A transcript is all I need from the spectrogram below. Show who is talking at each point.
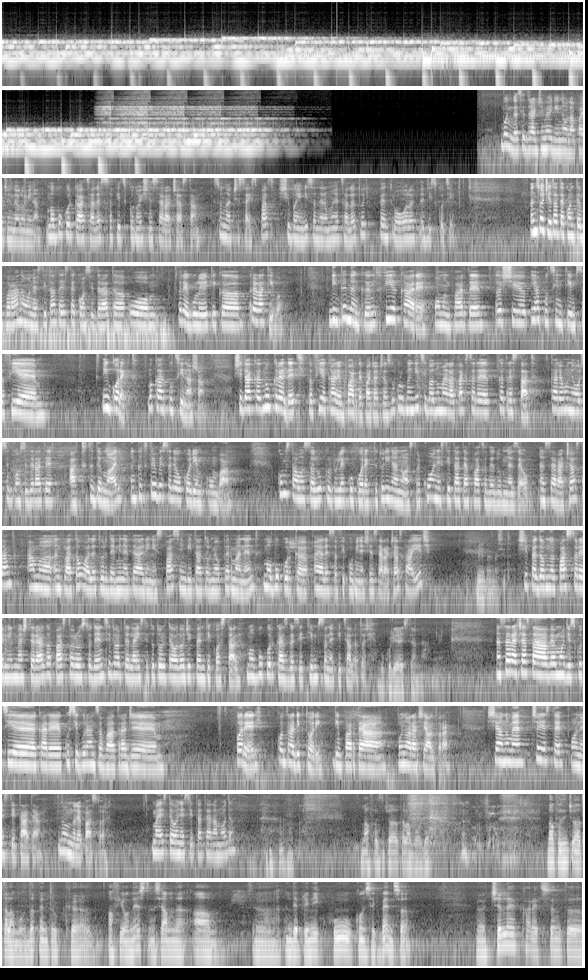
Speaker 1: Bun găsit, dragii mei, din nou la Pagini de Lumină. Mă bucur că ați ales să fiți cu noi și în seara aceasta. Sunt Narcisa Ispas și vă invit să ne rămâneți alături pentru o oră de discuție. În societatea contemporană, onestitatea este considerată o regulă etică relativă. Din când în când, fiecare om în parte își ia puțin timp să fie incorrect, măcar puțin așa. Și dacă nu credeți că fiecare în parte face acest lucru, gândiți-vă numai la taxele către stat, care uneori sunt considerate atât de mari încât trebuie să le ocolim cumva. Cum stau însă lucrurile cu corectitudinea noastră, cu onestitatea față de Dumnezeu? În seara aceasta am uh, în platou alături de mine pe Alini Spas, invitatul meu permanent. Mă bucur că ai ales să fii cu mine și în seara aceasta aici.
Speaker 2: Bine te-am găsit.
Speaker 1: Și pe domnul pastor Emil Meștereagă, pastorul studenților de la Institutul Teologic Pentecostal. Mă bucur că ați găsit timp să ne fiți alături.
Speaker 3: Bucuria este a mea.
Speaker 1: În seara aceasta avem o discuție care cu siguranță va atrage păreri contradictorii din partea unora și altora. Și anume, ce este onestitatea? Domnule pastor, mai este onestitatea la modă?
Speaker 3: N-a fost niciodată la modă. N-a fost niciodată la modă pentru că a fi onest înseamnă a uh, îndeplini cu consecvență uh, cele care îți sunt uh,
